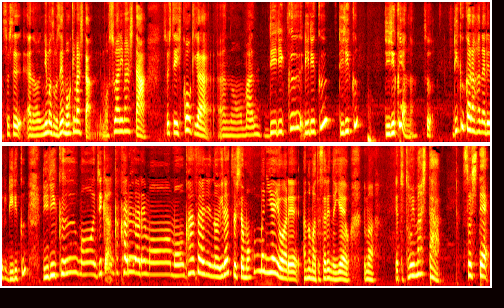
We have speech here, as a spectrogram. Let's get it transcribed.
そして、あの、荷物も全部置きました。もう座りました。そして飛行機が、あの、まあ、離陸？離陸？離陸？離陸やな。そう。陸から離れる離陸？離陸、もう時間かかるあれもう、もう関西人のイラッとしたもほんまに嫌よあれ。あの待たされるの嫌よ。で、まあ、やっと飛びました。そして、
